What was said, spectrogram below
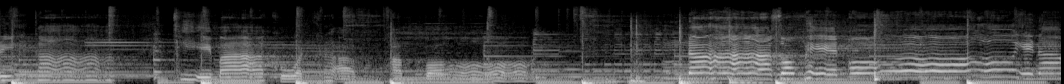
ริกา ที่มาขวดคราบพำบอนน่าสมเพชโอ้ยนา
